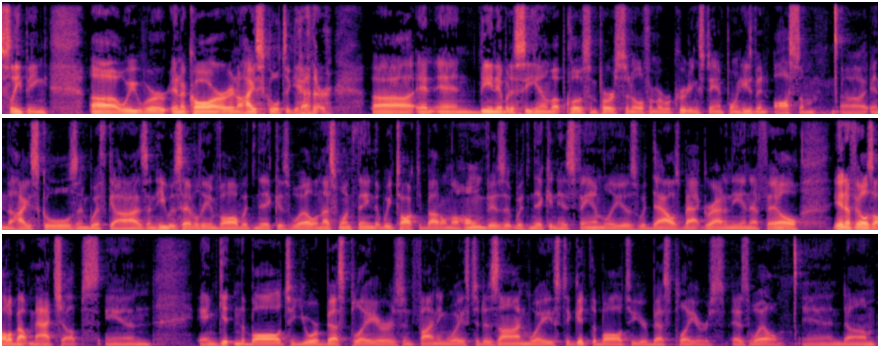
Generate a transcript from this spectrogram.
sleeping. Uh, we were in a car in a high school together, uh, and and being able to see him up close and personal from a recruiting standpoint, he's been awesome uh, in the high schools and with guys, and he was heavily involved with Nick as well. And that's one thing that we talked about on the home visit with Nick and his family is with Dow's background in the NFL. The NFL is all about matchups and and getting the ball to your best players and finding ways to design ways to get the ball to your best players as well. And um,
